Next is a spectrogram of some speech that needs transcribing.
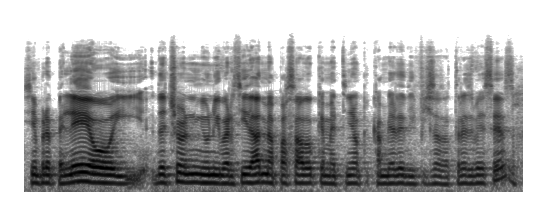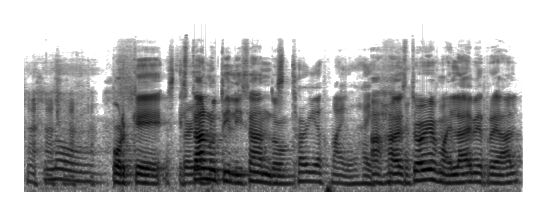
siempre peleo. Y de hecho en mi universidad me ha pasado que me he tenido que cambiar de edificios hasta tres veces No. porque Story están of- utilizando... Story of my life. Ajá, Story of My Life es real.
